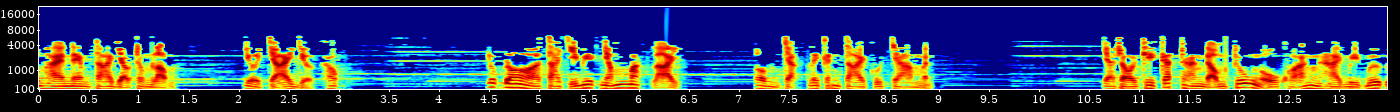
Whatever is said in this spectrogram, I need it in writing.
ôm hai anh em ta vào trong lòng Vừa chạy vừa khóc. Lúc đó ta chỉ biết nhắm mắt lại Ôm chặt lấy cánh tay của cha mình. Và rồi khi cách hang động trú ngụ khoảng 20 bước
